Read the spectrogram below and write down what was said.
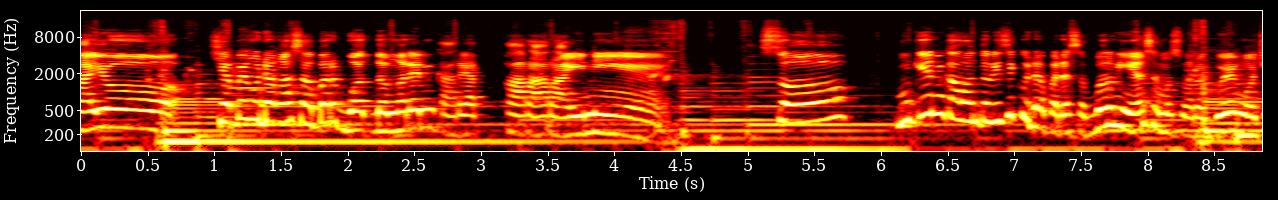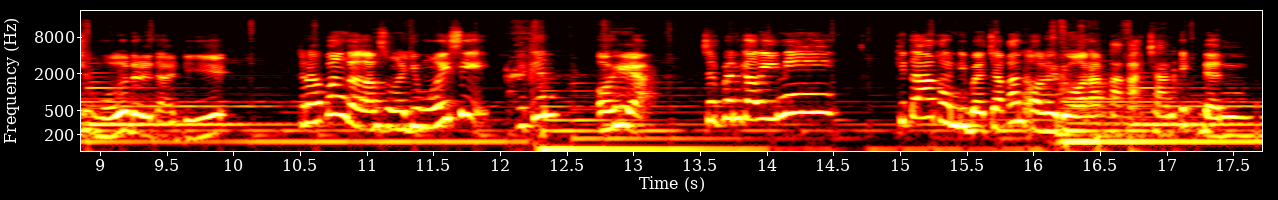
Hayo, siapa yang udah gak sabar buat dengerin karya Karara ini? So, mungkin kawan telisik udah pada sebel nih ya sama suara gue yang ngoceh mulu dari tadi. Kenapa nggak langsung aja mulai sih? Ya kan? Oh iya, cerpen kali ini kita akan dibacakan oleh dua orang kakak cantik dan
